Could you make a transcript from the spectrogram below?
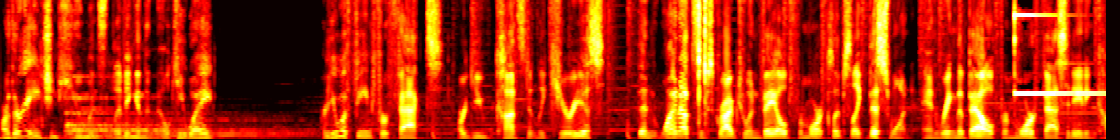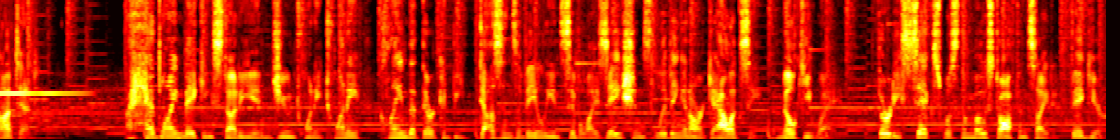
Are there ancient humans living in the Milky Way? Are you a fiend for facts? Are you constantly curious? Then why not subscribe to Unveiled for more clips like this one and ring the bell for more fascinating content? A headline making study in June 2020 claimed that there could be dozens of alien civilizations living in our galaxy, the Milky Way. 36 was the most often cited figure,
